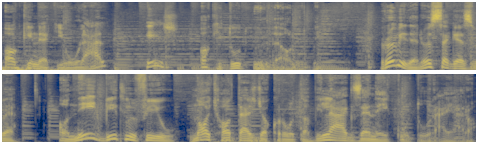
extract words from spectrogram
akinek jól áll, és aki tud ülve aludni. Röviden összegezve, a négy Beatle fiú nagy hatást gyakorolt a világ zenei kultúrájára.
